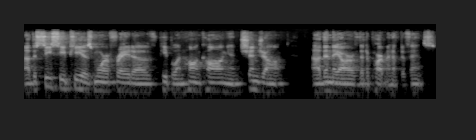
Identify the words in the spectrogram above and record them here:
uh, the CCP is more afraid of people in Hong Kong and Xinjiang uh, than they are of the Department of Defense.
